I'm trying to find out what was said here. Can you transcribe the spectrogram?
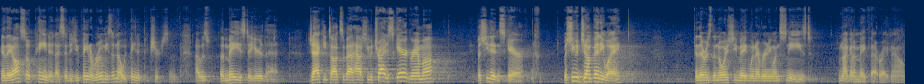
and they also painted. I said, Did you paint a room? He said, No, we painted pictures. I was amazed to hear that. Jackie talks about how she would try to scare Grandma, but she didn't scare. but she would jump anyway. And there was the noise she made whenever anyone sneezed. I'm not going to make that right now.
